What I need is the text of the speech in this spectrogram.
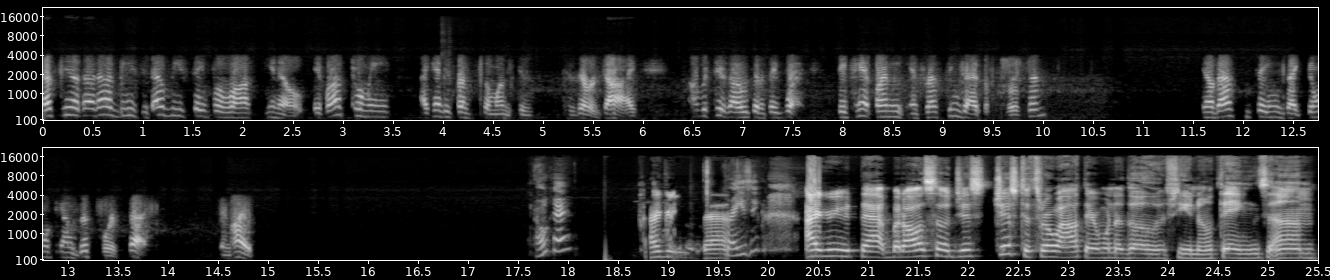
that's you know that that would be that would be safe for Ross. You know, if Ross told me I can't be friends with someone because because they're a guy, I would say, I was going to say what they can't find me interesting as a person. You know, that's the things that don't sound good for sex, in my. Okay. I agree with that. Crazy? I agree with that, but also just just to throw out there one of those, you know, things. Um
